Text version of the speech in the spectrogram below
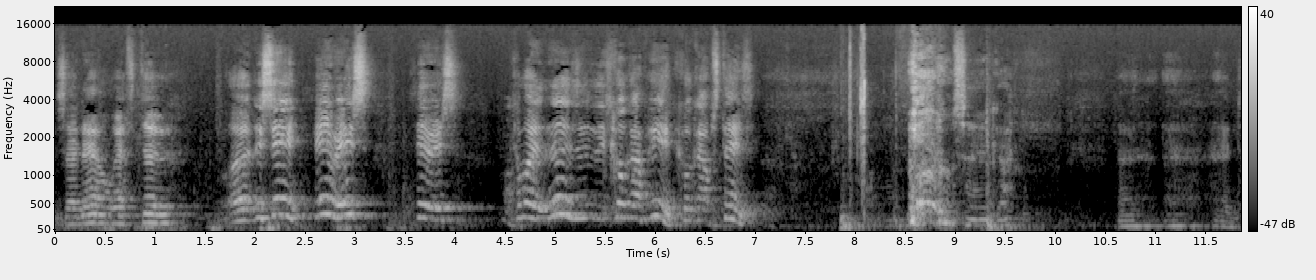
So now we have to do. Uh, this here, here it is. Here it is. Come on, it's got to go up here. It's got to go upstairs. So there we go. Uh, uh, and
